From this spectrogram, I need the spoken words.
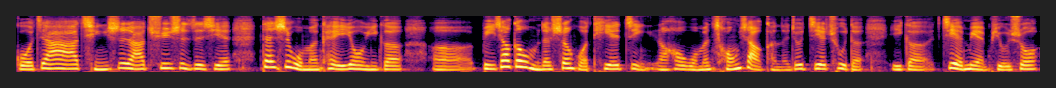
国家啊、情势啊、趋势这些，但是我们可以用一个呃比较跟我们的生活贴近，然后我们从小可能就接触的一个界面，比如说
